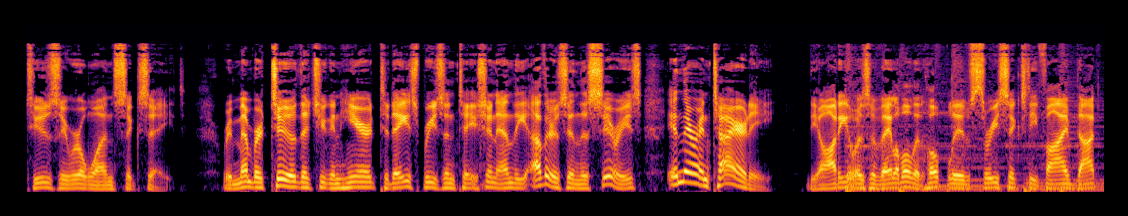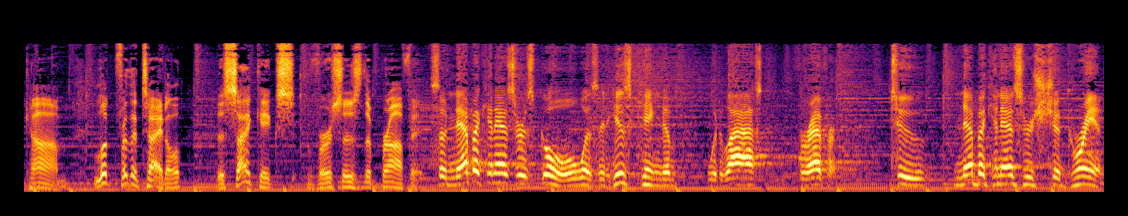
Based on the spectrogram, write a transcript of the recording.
20168. Remember, too, that you can hear today's presentation and the others in this series in their entirety the audio is available at hopelives365.com. Look for the title, The Psychics versus the Prophet. So Nebuchadnezzar's goal was that his kingdom would last forever. To Nebuchadnezzar's chagrin,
